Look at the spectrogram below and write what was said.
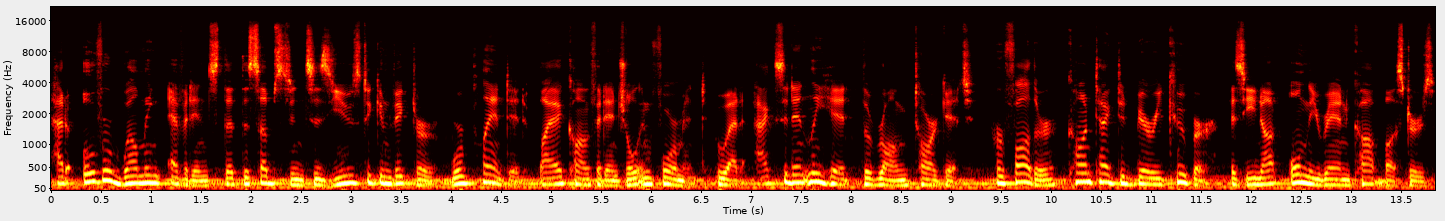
had overwhelming evidence that the substances used to convict her were planted by a confidential informant who had accidentally hit the wrong target. Her father contacted Barry Cooper as he not only ran KopBusters,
